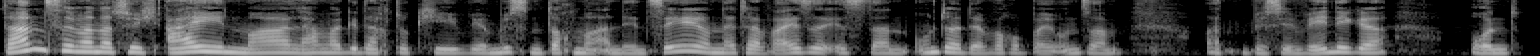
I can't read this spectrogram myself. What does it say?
Dann sind wir natürlich einmal, haben wir gedacht, okay, wir müssen doch mal an den See und netterweise ist dann unter der Woche bei unserem Ort ein bisschen weniger und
